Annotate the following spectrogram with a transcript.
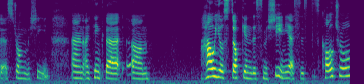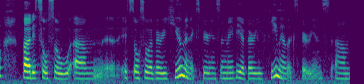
uh, strong machine. And I think that. Um, how you're stuck in this machine. Yes, it's cultural, but it's also um, it's also a very human experience and maybe a very female experience, um,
